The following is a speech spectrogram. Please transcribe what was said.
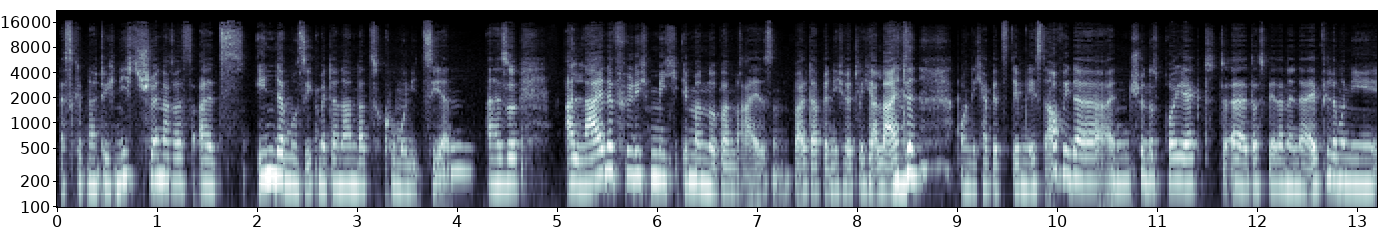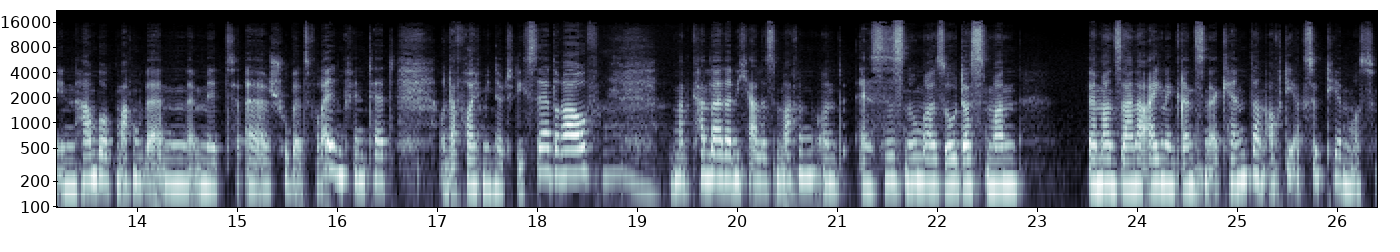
es gibt natürlich nichts Schöneres, als in der Musik miteinander zu kommunizieren. Also Alleine fühle ich mich immer nur beim Reisen, weil da bin ich wirklich alleine. Und ich habe jetzt demnächst auch wieder ein schönes Projekt, äh, das wir dann in der Elbphilharmonie in Hamburg machen werden mit äh, Schuberts Forellenquintett. Und da freue ich mich natürlich sehr drauf. Man kann leider nicht alles machen. Und es ist nun mal so, dass man, wenn man seine eigenen Grenzen erkennt, dann auch die akzeptieren muss.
